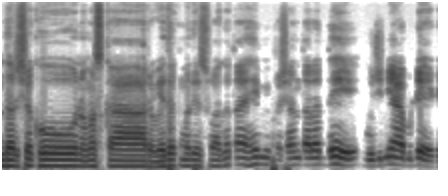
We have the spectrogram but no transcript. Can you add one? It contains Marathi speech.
दर्शक हो नमस्कार. वेदकमध्ये स्वागत आहे. मी प्रशांत आराध्ये. उजनी अपडेट.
